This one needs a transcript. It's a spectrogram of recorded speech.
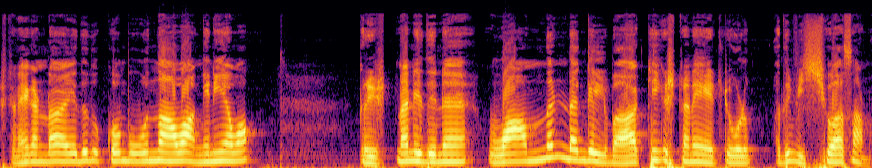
കൃഷ്ണനെ കണ്ടായത് ദുഃഖവും പോകുന്നാവാം അങ്ങനെയാവാം. കൃഷ്ണൻ ഇതിന് വന്നുണ്ടെങ്കിൽ ബാക്കി കൃഷ്ണനെ ഏറ്റോളും അത് വിശ്വാസമാണ്.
